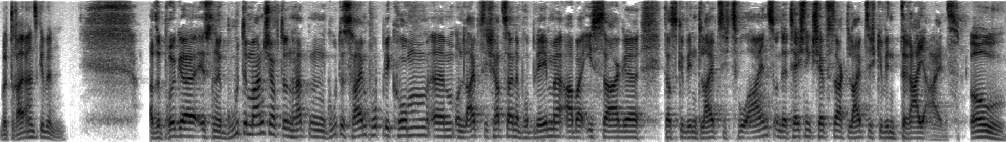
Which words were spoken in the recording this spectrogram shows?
wird 3-1 gewinnen. Also Brügger ist eine gute Mannschaft und hat ein gutes Heimpublikum ähm, und Leipzig hat seine Probleme, aber ich sage, das gewinnt Leipzig 2-1 und der Technikchef sagt, Leipzig gewinnt 3-1. Oh.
